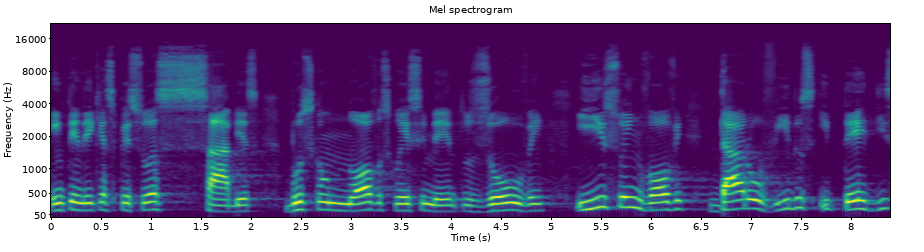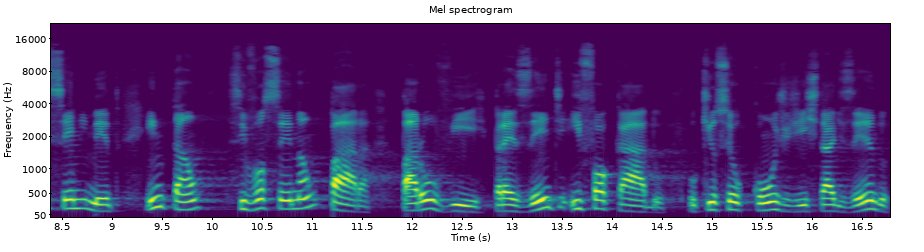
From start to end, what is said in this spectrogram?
entender que as pessoas sábias buscam novos conhecimentos, ouvem, e isso envolve dar ouvidos e ter discernimento. Então, se você não para para ouvir, presente e focado o que o seu cônjuge está dizendo,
